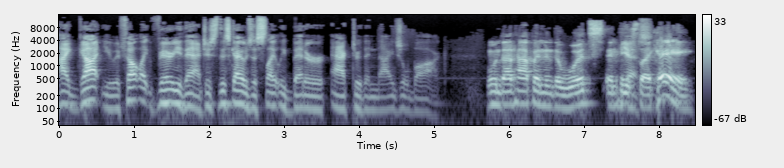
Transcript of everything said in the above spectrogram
I got you. It felt like very that. Just this guy was a slightly better actor than Nigel Bach. when that happened in the woods, and he's Yes. like, "Hey,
